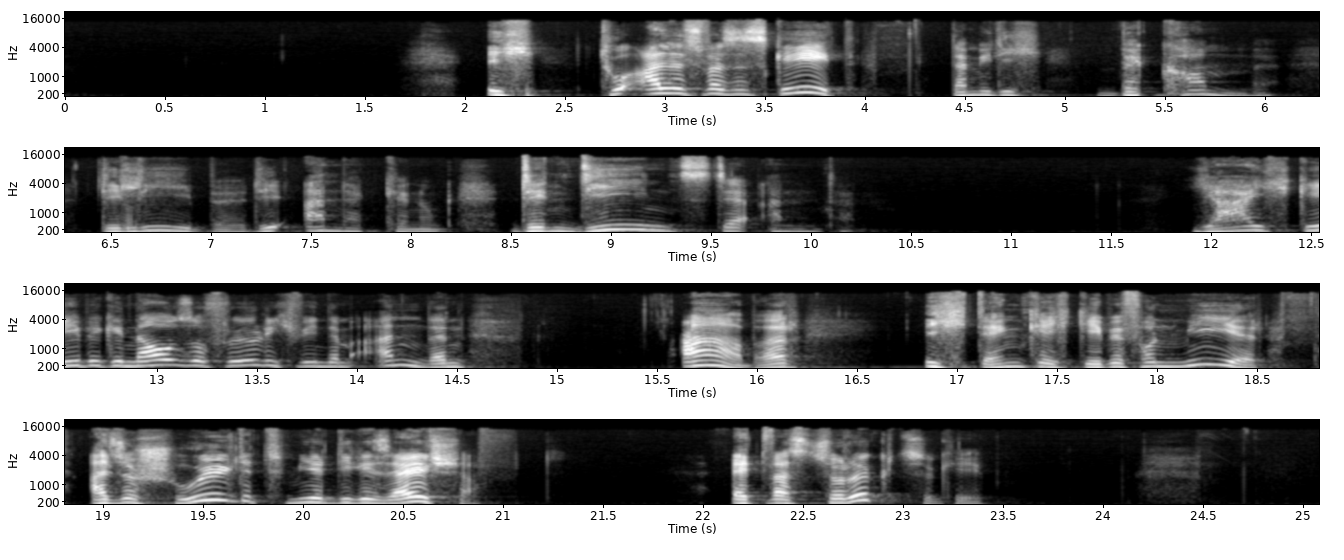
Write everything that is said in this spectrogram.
Ich tue alles, was es geht, damit ich bekomme die Liebe, die Anerkennung, den Dienst der anderen. Ja, ich gebe genauso fröhlich wie in dem anderen, aber ich denke, ich gebe von mir, also schuldet mir die Gesellschaft, etwas zurückzugeben.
